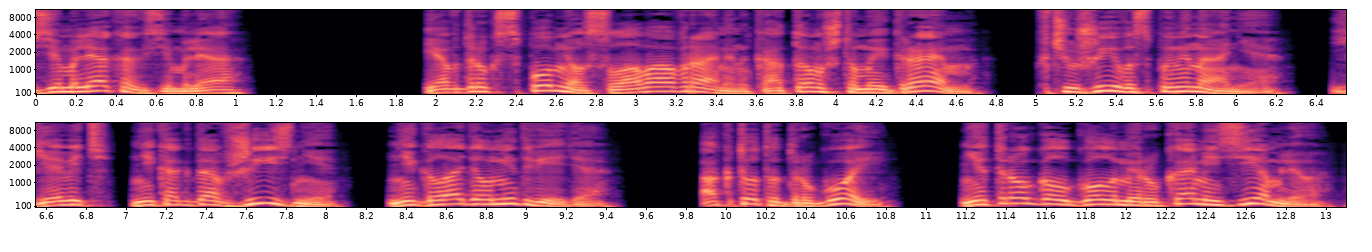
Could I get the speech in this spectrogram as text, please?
Земля как земля. Я вдруг вспомнил слова Авраменко о том, что мы играем в чужие воспоминания. Я ведь никогда в жизни не гладил медведя, а кто-то другой не трогал голыми руками землю.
